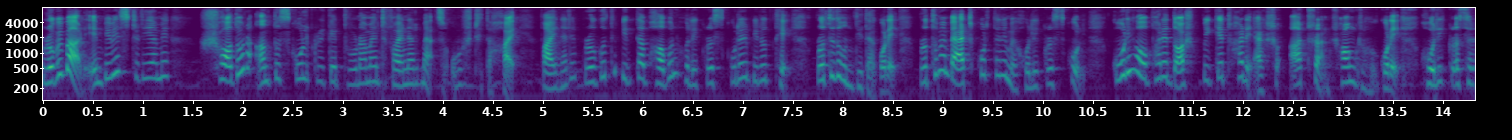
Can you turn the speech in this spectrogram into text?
রবিবার এমপিবি স্টেডিয়ামে সদর আন্তঃস্কুল ক্রিকেট টুর্নামেন্ট ফাইনাল ম্যাচ অনুষ্ঠিত হয়। ফাইনালে প্রগতি বিদ্যা ভবন হলিক্রস স্কুলের বিরুদ্ধে প্রতিদ্বন্দ্বিতা করে। প্রথমে ব্যাট করতে নেমে হলিক্রস স্কুল। কুড়ি ওভারে দশ উইকেট হারে একশো আট রান সংগ্রহ করে হলিক্রসের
